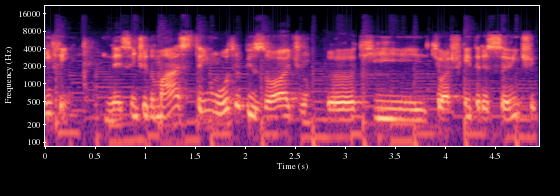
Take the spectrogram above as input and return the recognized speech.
enfim, nesse sentido. Mas tem um outro episódio uh, que, que eu acho que é interessante,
